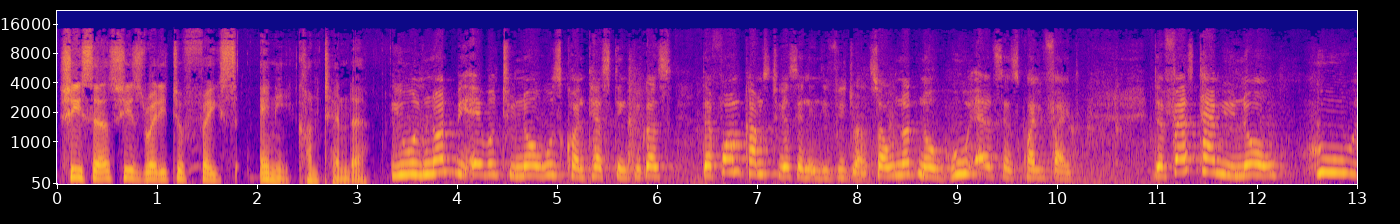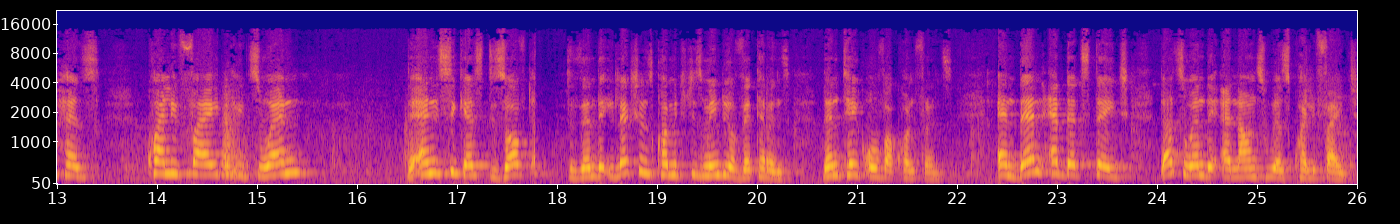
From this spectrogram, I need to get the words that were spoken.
She says she's ready to face any contender. You will not be able to know who's contesting because the form comes to you as an individual, so I will not know who else has qualified. The first time you know who has qualified, it's when the NEC gets dissolved then the elections committee, which is mainly of veterans, then take over conference. And then at that stage, that's when they announce who has qualified.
